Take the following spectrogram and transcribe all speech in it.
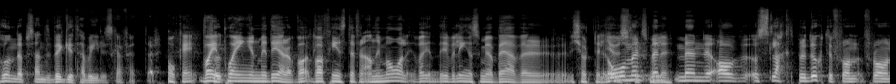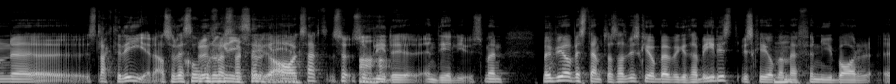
100% vegetabiliska fetter. Okej, vad är Så- poängen med det då? Vad, vad finns det för animal? Det är väl ingen som gör bäverkörtelljus? Jo, men, liksom, men, men av slaktprodukter från, från eh, slakterier, alltså restprodukter från slakterier. Ja, exakt, så, så blir det en del ljus. Men, Men vi har bestämt oss att vi ska jobba vegetabiliskt, vi ska jobba Mm. med förnybar eh,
